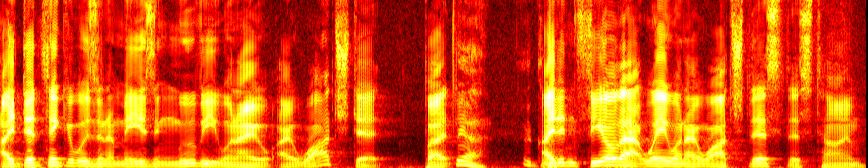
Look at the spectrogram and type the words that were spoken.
I did think it was an amazing movie when I I watched it, but Yeah. I didn't feel that way when I watched this this time.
